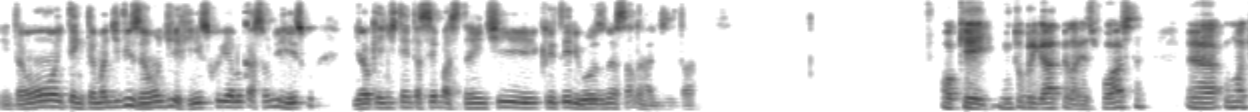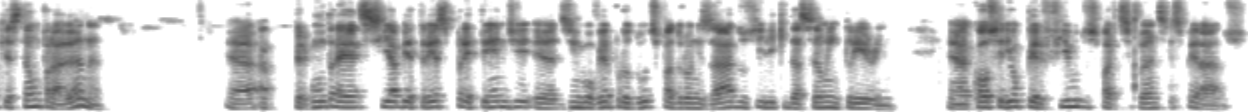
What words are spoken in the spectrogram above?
Então, tem que ter uma divisão de risco e alocação de risco, e é o que a gente tenta ser bastante criterioso nessa análise, tá? Ok, muito obrigado pela resposta. Uh, uma questão para a Ana. Uh, a pergunta é se a B3 pretende uh, desenvolver produtos padronizados e liquidação em clearing. qual seria o perfil dos participantes esperados?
